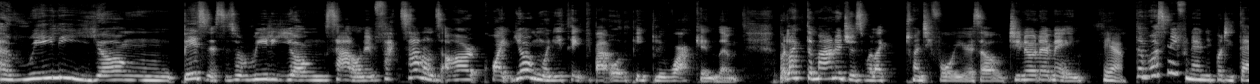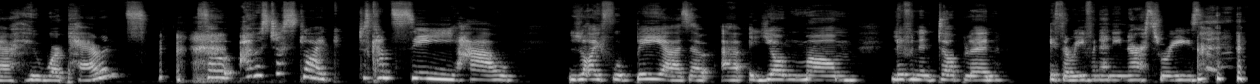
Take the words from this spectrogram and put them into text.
a really young business. It's a really young salon. In fact, salons are quite young when you think about all the people who work in them. But like the managers were like 24 years old. Do you know what I mean? Yeah. There wasn't even anybody there who were parents. so I was just like, just can't see how life would be as a, a, a young mom living in Dublin is there even any nurseries?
